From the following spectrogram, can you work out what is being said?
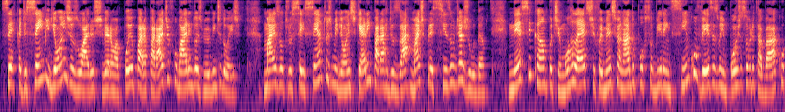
Cerca de 100 milhões de usuários tiveram apoio para parar de fumar em 2022. Mais outros 600 milhões querem parar de usar, mas precisam de ajuda. Nesse campo, Timor-Leste foi mencionado por subir em cinco vezes o imposto sobre o tabaco,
